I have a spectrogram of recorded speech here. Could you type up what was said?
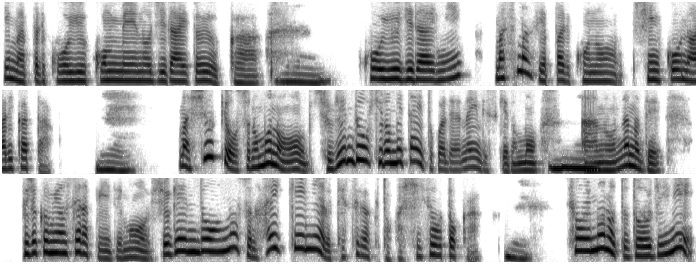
今やっぱりこういう混迷の時代というか、うん。こういう時代に、ますますやっぱりこの信仰のあり方、うんまあ宗教そのものを修験道を広めたいとかではないんですけども、あの、なので、プジョクミオセラピーでも修験道のその背景にある哲学とか思想とか、うんそういうものと同時に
